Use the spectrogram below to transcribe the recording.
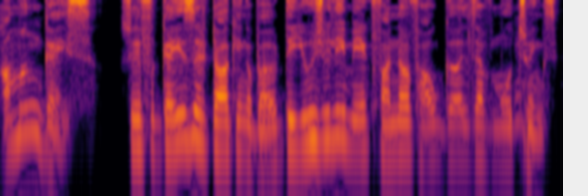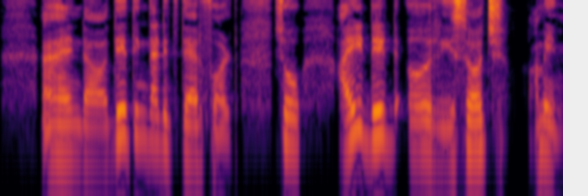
among guys. So if guys are talking about they usually make fun of how girls have mood swings and uh, they think that it's their fault. So i did a research i mean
